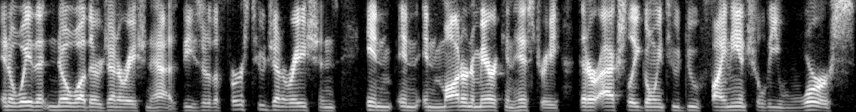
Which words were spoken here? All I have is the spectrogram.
in a way that no other generation has. These are the first two generations in, in, in modern American history that are actually going to do financially worse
